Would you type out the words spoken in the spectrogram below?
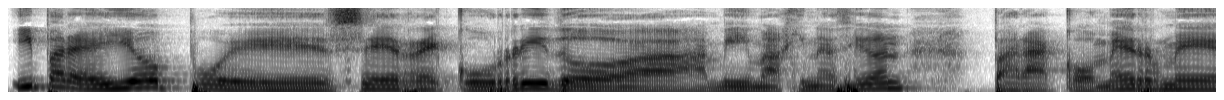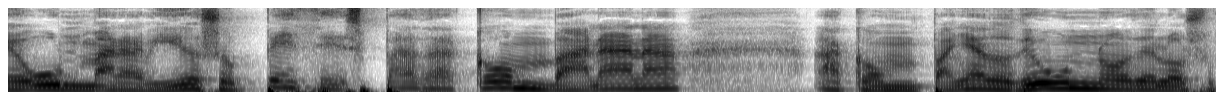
Y para ello pues he recurrido a mi imaginación para comerme un maravilloso pez espada con banana acompañado de uno de los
